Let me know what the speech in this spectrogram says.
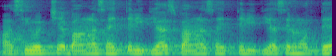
আসি হচ্ছে বাংলা সাহিত্যের ইতিহাস। বাংলা সাহিত্যের ইতিহাসের মধ্যে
